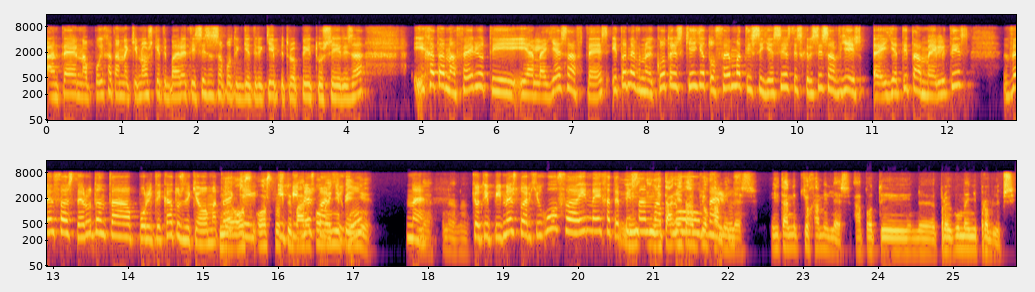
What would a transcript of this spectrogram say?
Αντένα που είχατε ανακοινώσει και την παρέτησή σας από την Κεντρική Επιτροπή του ΣΥΡΙΖΑ, είχατε αναφέρει ότι οι αλλαγές αυτές ήταν ευνοϊκότερες και για το θέμα της ηγεσίας της χρυσής αυγής, ε, γιατί τα μέλη της δεν θα αστερούνταν τα πολιτικά τους δικαιώματα ναι, και ως, προς οι ποινές του αρχηγού ποινή. Ναι. Ναι, ναι, ναι. Και ότι οι ποινές του αρχηγού θα είναι, είχατε πει, σαν ήταν, ήταν πιο χαμηλές ήταν πιο χαμηλές από την ε, προηγούμενη πρόβλεψη.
